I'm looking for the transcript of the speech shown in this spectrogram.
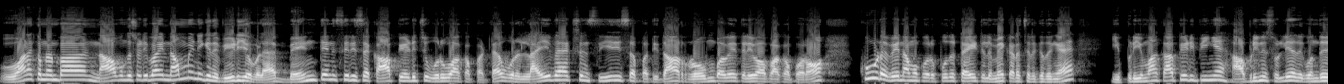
வணக்கம் நண்பா நான் உங்க ஸ்டடி பாய். நம்ம இன்னைக்கு இந்த வீடியோவில் பென்டென் சீரிஸை காப்பி அடிச்சு உருவாக்கப்பட்ட ஒரு லைவ் ஆக்ஷன் சீரிஸை பற்றி தான் ரொம்பவே தெளிவாக பார்க்க போகிறோம் கூடவே நமக்கு ஒரு புது டைட்டிலுமே கிடச்சிருக்குதுங்க. இப்படியுமா காப்பி அடிப்பீங்க? அப்படின்னு சொல்லி அதுக்கு வந்து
